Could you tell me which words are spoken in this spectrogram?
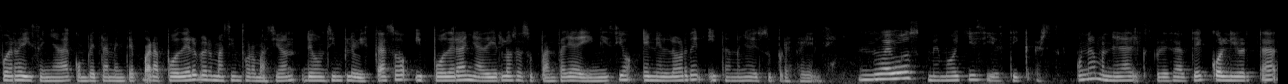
fue rediseñada completamente para poder ver más información de un simple vistazo y poder añadirlos a su pantalla de inicio en el orden y tamaño de su preferencia. Nuevos memojis y stickers, una manera de expresarte con libertad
